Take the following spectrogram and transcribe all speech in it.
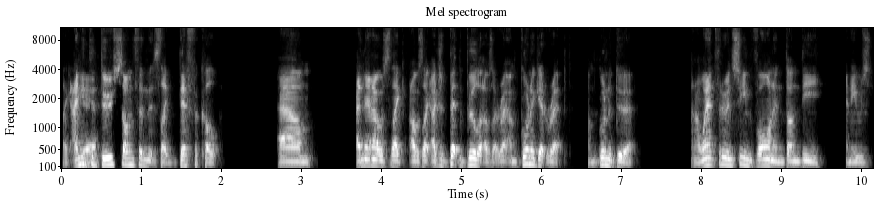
Like I need yeah. to do something that's like difficult. Um, and then I was like, I was like, I just bit the bullet. I was like, right, I'm going to get ripped. I'm going to do it. And I went through and seen Vaughn in Dundee, and he was,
